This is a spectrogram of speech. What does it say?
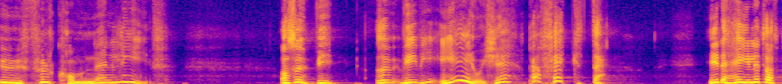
ufullkomne liv. Altså, vi, altså vi, vi, er jo ikke perfekte i det hele tatt.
